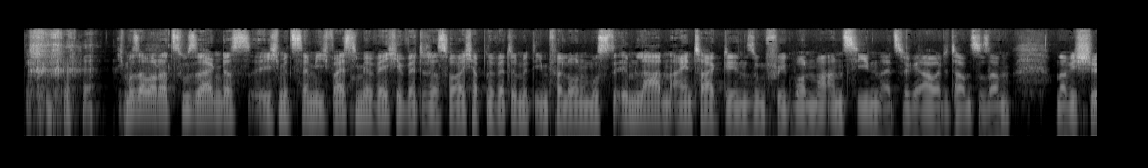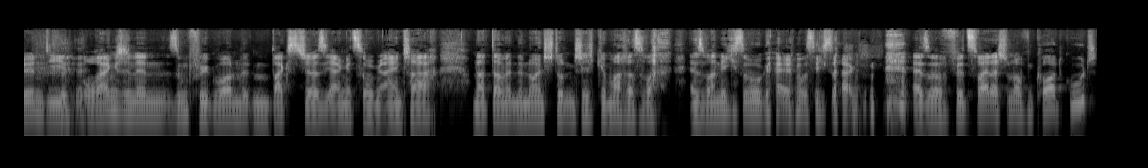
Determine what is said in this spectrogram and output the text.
ich muss aber dazu sagen, dass ich mit Sammy, ich weiß nicht mehr, welche Wette das war. Ich habe eine Wette mit ihm verloren und musste im Laden einen Tag den Zoom Freak One mal anziehen, als wir gearbeitet haben zusammen. Und habe ich schön die orangenen Zoom Freak One mit einem Bucks Jersey angezogen einen Tag und habe damit eine neun Stunden Schicht gemacht. Das war, es war nicht so geil, muss ich sagen. Also für zwei, drei Stunden auf dem Court gut.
